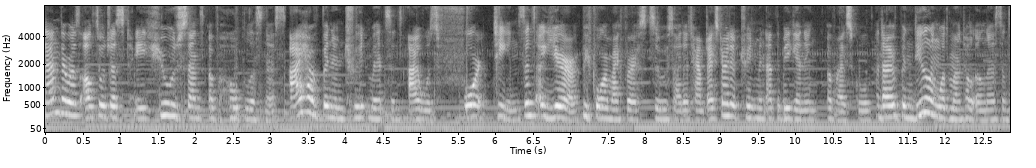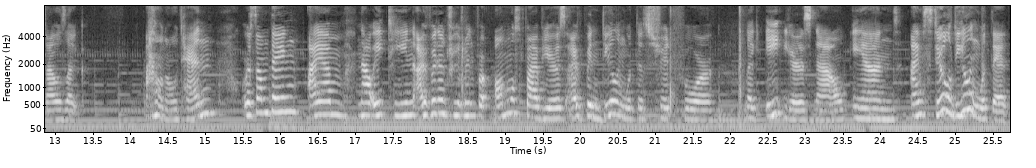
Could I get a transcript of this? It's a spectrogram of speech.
Then there was also just a huge sense of hopelessness. I have been in treatment since I was 14, since a year before my first suicide attempt. I started treatment at the beginning of high school, and I've been dealing with mental illness since I was like I don't know, 10 or something. I am now 18. I've been in treatment for almost five years. I've been dealing with this shit for like eight years now, and I'm still dealing with it.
